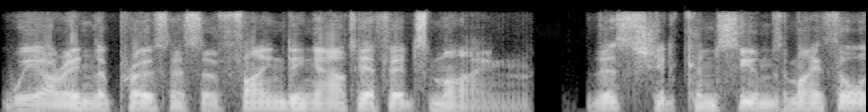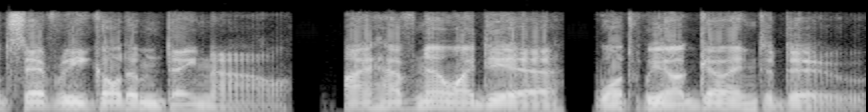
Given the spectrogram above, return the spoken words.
We are in the process of finding out if it's mine. This shit consumes my thoughts every goddamn day now. I have no idea what we are going to do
